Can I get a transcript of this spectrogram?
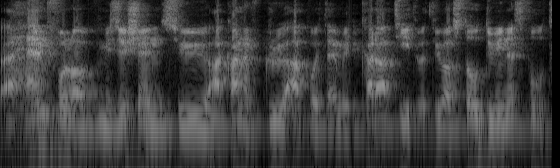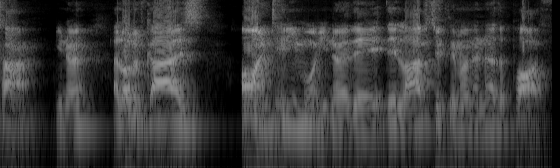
a handful of musicians who I kind of grew up with and we cut our teeth with who are still doing this full time. You know, a lot of guys aren't anymore. You know, their their lives took them on another path,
